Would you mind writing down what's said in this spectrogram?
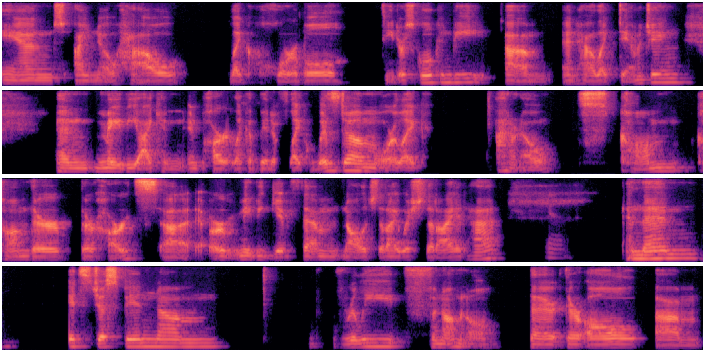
and i know how like horrible theater school can be um, and how like damaging and maybe i can impart like a bit of like wisdom or like i don't know calm calm their their hearts uh, or maybe give them knowledge that i wish that i had had Yeah. And then it's just been um, really phenomenal. They're they're all um,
